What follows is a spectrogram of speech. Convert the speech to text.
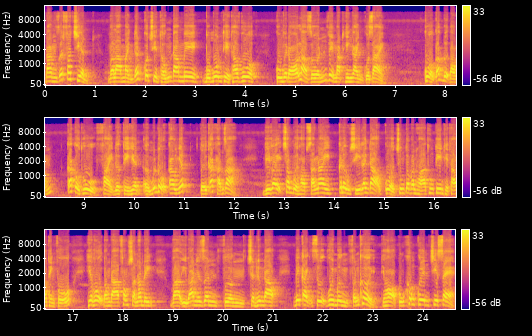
đang rất phát triển và là mảnh đất có truyền thống đam mê bộ môn thể thao vua cùng với đó là dấu ấn về mặt hình ảnh của giải của các đội bóng các cầu thủ phải được thể hiện ở mức độ cao nhất tới các khán giả. Vì vậy, trong buổi họp sáng nay, các đồng chí lãnh đạo của Trung tâm Văn hóa Thông tin Thể thao thành phố, Hiệp hội bóng đá Phong Sơn Nam Định và Ủy ban nhân dân phường Trần Hưng Đạo, bên cạnh sự vui mừng phấn khởi thì họ cũng không quên chia sẻ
